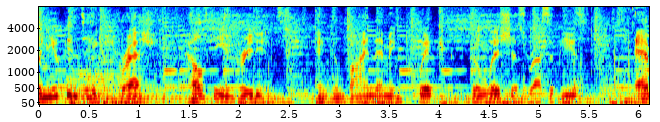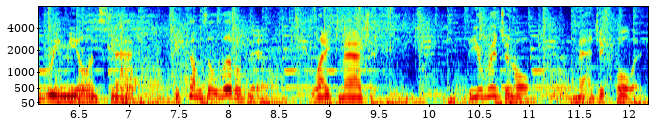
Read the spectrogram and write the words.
When you can take fresh, healthy ingredients and combine them in quick, delicious recipes, every meal and snack becomes a little bit like magic. The original Magic Bullet.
